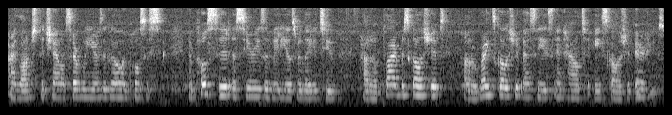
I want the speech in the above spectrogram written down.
I launched the channel several years ago and posted, and posted a series of videos related to how to apply for scholarships, how to write scholarship essays, and how to ace scholarship interviews.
